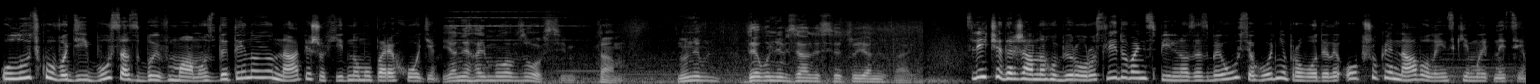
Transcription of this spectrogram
У Луцьку водій буса збив маму з дитиною на пішохідному переході. Я не гальмував зовсім там. Ну не в- де вони взялися, то я не знаю. Слідчі Державного бюро розслідувань спільно з СБУ сьогодні проводили обшуки на Волинській митниці.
